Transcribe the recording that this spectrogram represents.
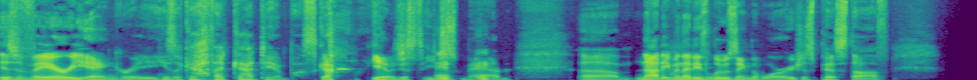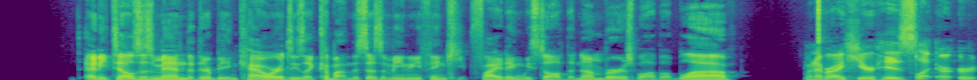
is very angry. He's like, "Oh, that goddamn Boscone!" you know, just he's just mad. Um, not even that he's losing the war; he's just pissed off. And he tells his men that they're being cowards. He's like, "Come on, this doesn't mean anything. Keep fighting. We still have the numbers." Blah blah blah. Whenever I hear his like, or, or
